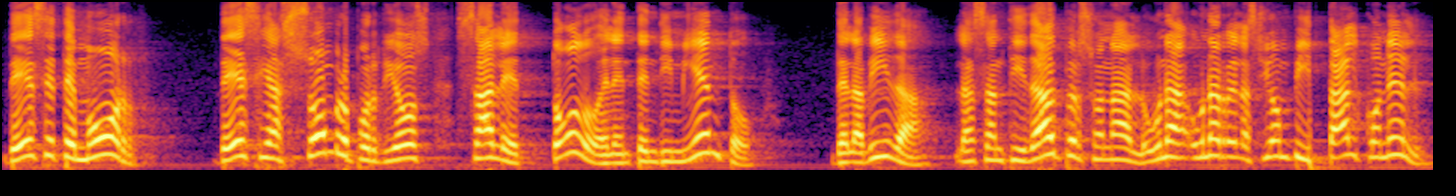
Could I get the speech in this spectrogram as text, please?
de ese temor, de ese asombro por Dios sale todo, el entendimiento de la vida, la santidad personal, una, una relación vital con Él.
